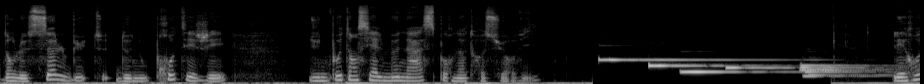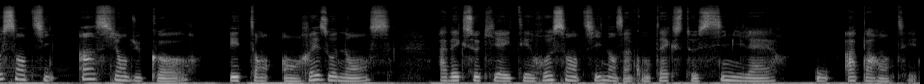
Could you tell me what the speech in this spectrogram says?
dans le seul but de nous protéger d'une potentielle menace pour notre survie. Les ressentis inscients du corps étant en résonance avec ce qui a été ressenti dans un contexte similaire ou apparenté.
